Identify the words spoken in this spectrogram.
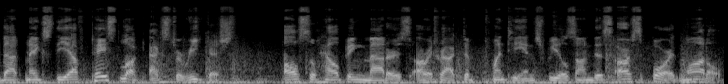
that makes the F-Pace look extra rakish. Also helping matters are attractive 20-inch wheels on this R-Sport model.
